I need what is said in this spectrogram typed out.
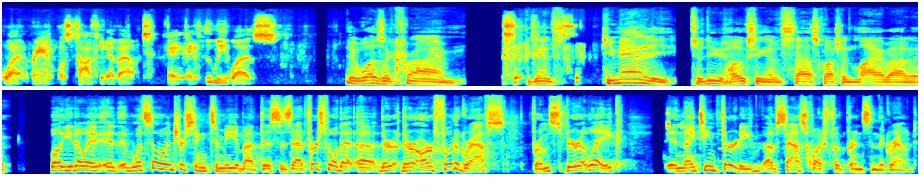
what Rant was talking about and, and who he was. It was a crime against humanity to do hoaxing of Sasquatch and lie about it. Well, you know, it, it, what's so interesting to me about this is that first of all, that uh, there there are photographs from Spirit Lake in 1930 of Sasquatch footprints in the ground.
